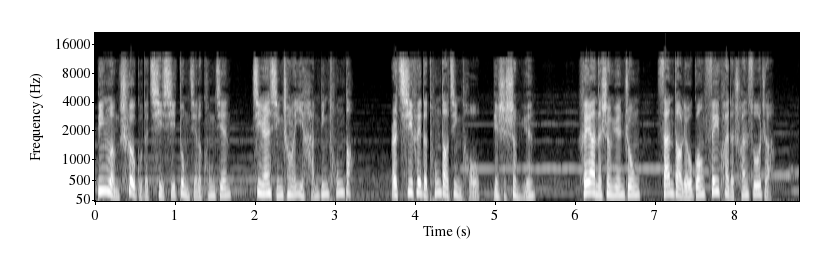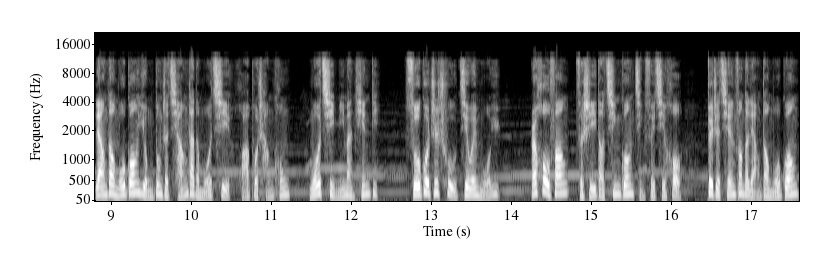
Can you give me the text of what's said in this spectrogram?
冰冷彻骨的气息冻结了空间，竟然形成了一寒冰通道。而漆黑的通道尽头便是圣渊，黑暗的圣渊中，三道流光飞快的穿梭着，两道魔光涌动着强大的魔气划破长空，魔气弥漫天地，所过之处皆为魔域。而后方则是一道青光紧随其后，对着前方的两道魔光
